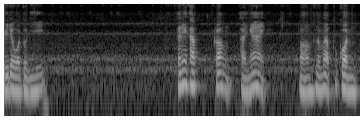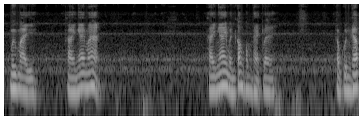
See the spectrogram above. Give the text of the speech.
วิดีโอตัวนี้ อันนี้ครับกล้องถ่ายง่ายเหมาะสำหรับทุกคนมือใหม่ ถ่ายง่ายมาก ถ่ายง่ายเหมือนกล้องคอมแพกเลย ขอบคุณครับ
